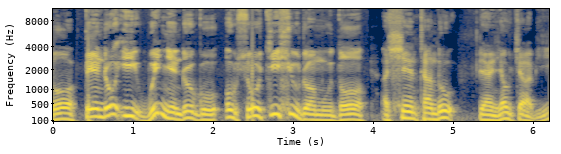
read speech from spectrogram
သောတင်တို့ဤဝိညာဉ်တို့ကို အုပ်ဆိုးကြည့်ရှုတော်မူသော အရှင်ထံသို့ ပြန်ရောက်ကြပြီ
